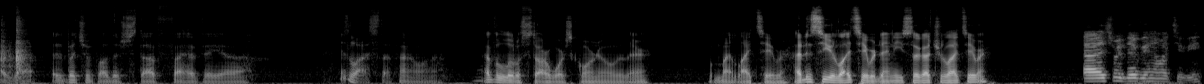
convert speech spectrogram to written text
I've got a bunch of other stuff. I have a uh, there's a lot of stuff. I don't wanna. I have a little Star Wars corner over there with my lightsaber. I didn't see your lightsaber, Danny. You still got your lightsaber? Uh, it's right there behind my TV.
